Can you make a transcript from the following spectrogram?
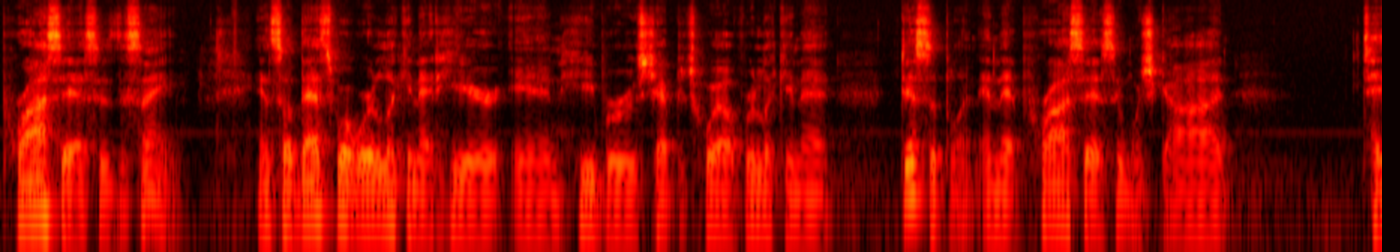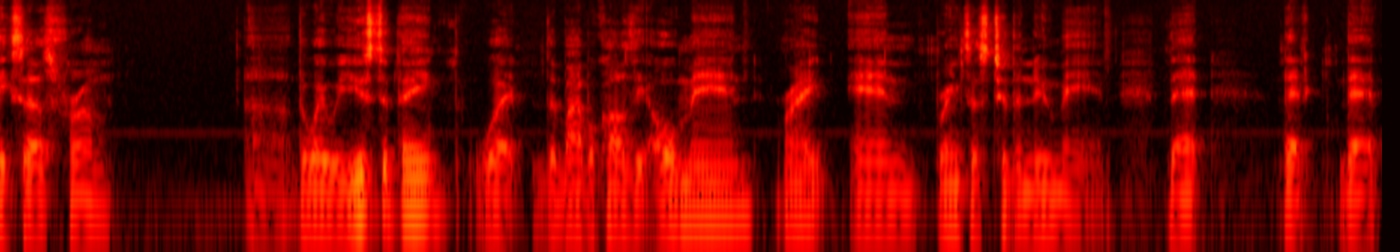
process is the same. And so that's what we're looking at here in Hebrews chapter 12. We're looking at discipline and that process in which God takes us from uh, the way we used to think, what the Bible calls the old man, right, and brings us to the new man, that that that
